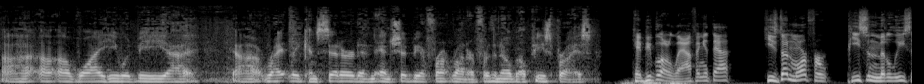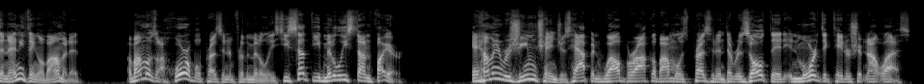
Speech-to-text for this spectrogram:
uh, of why he would be uh, uh, rightly considered and, and should be a front runner for the Nobel Peace Prize. Okay, people are laughing at that. He's done more for peace in the Middle East than anything Obama did. Obama was a horrible president for the Middle East. He set the Middle East on fire. Okay, how many regime changes happened while Barack Obama was president that resulted in more dictatorship, not less?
